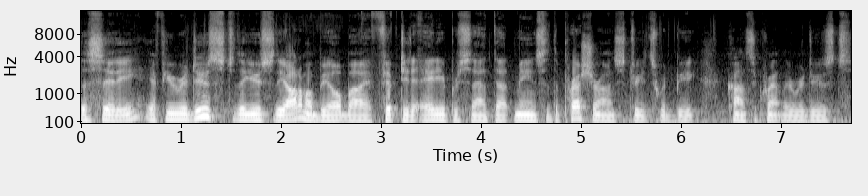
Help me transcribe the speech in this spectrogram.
the city, if you reduced the use of the automobile by 50 to 80 percent, that means that the pressure on streets would be consequently reduced.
